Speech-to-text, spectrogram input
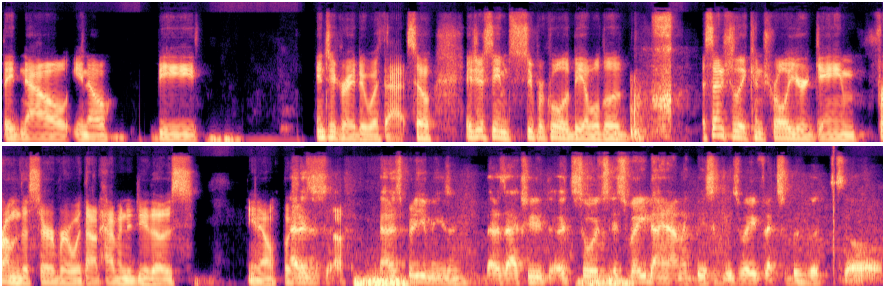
they'd now you know be integrated with that. So it just seems super cool to be able to essentially control your game from the server without having to do those you know that is stuff. that is pretty amazing. That is actually it's so it's it's very dynamic basically. It's very flexible with uh,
